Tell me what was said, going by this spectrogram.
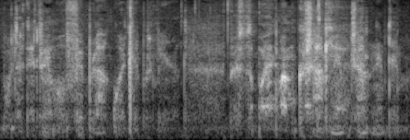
no takie trochę mu wyblakłe te brwi. Wiesz co, bo ja nie mam kredki. Czarnym, czarnym tym.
